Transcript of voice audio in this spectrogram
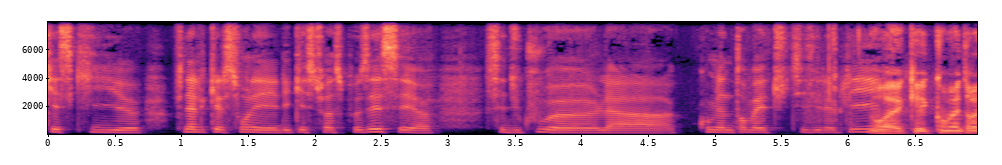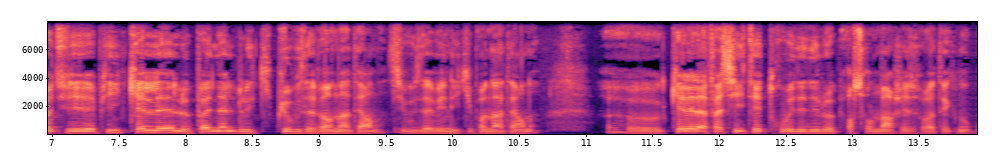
qu'est-ce qui, au final, quelles sont les, questions à se poser? C'est c'est du coup combien de temps va être utilisée l'appli? Ouais, combien de temps utiliser l'appli? Quel est le panel de l'équipe que vous avez en interne, si vous avez une équipe en interne? Quelle est la facilité de trouver des développeurs sur le marché sur la techno?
